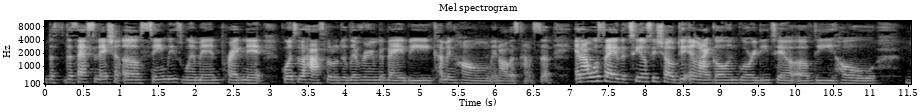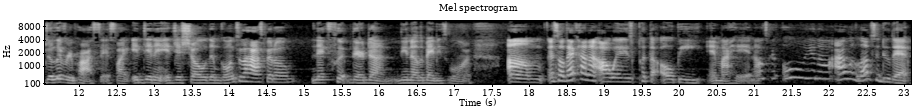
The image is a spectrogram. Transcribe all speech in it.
the, the fascination of seeing these women pregnant, going to the hospital, delivering the baby, coming home, and all this kind of stuff. And I will say the TLC show didn't like go in glory detail of the whole delivery process. Like it didn't. It just showed them going to the hospital. Next clip, they're done. You know, the baby's born. Um, and so that kind of always put the OB in my head. And I was like, oh, you know, I would love to do that.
